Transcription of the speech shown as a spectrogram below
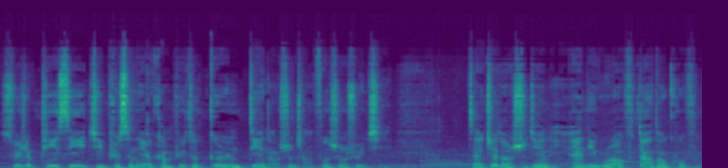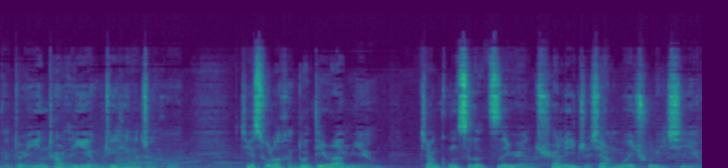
随着 PC 及 Personal Computer 个人电脑市场风生水起。在这段时间里，Andy Grove 大刀阔斧地对英特尔的业务进行了整合，结束了很多 DRAM 业务，将公司的资源全力指向微处理器业务。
